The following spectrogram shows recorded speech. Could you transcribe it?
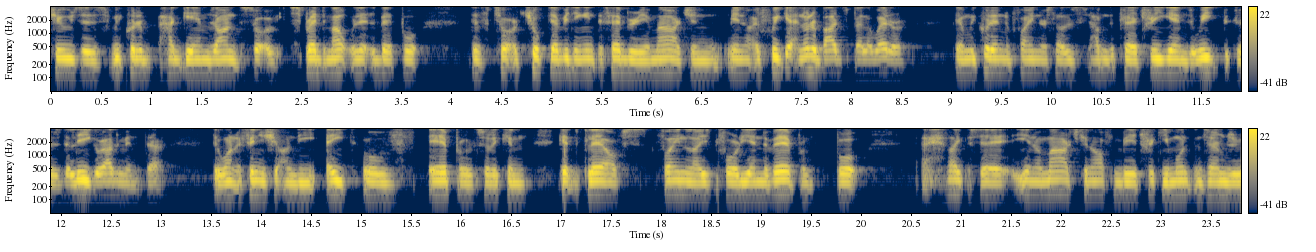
Tuesdays we could have had games on to sort of spread them out a little bit, but they've sort of chucked everything into February and March. And you know, if we get another bad spell of weather, then we could end up finding ourselves having to play three games a week because the league are adamant that they want to finish it on the 8th of April so they can get the playoffs finalised before the end of April. But like I say, you know, March can often be a tricky month in terms of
